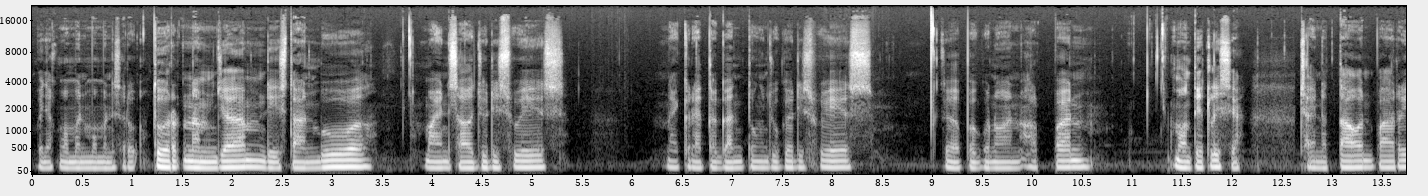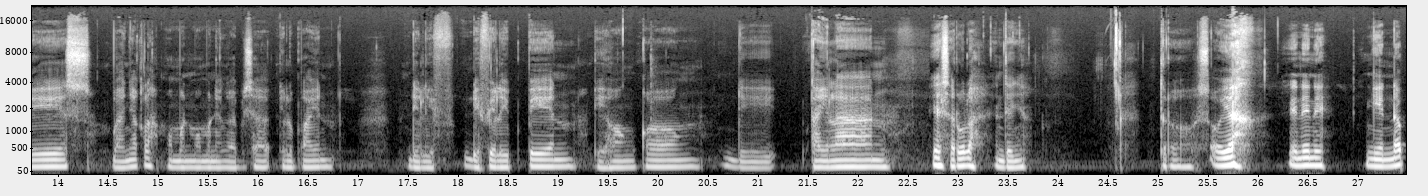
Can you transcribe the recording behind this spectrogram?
Banyak momen-momen seru. Tur 6 jam di Istanbul main salju di Swiss naik kereta gantung juga di Swiss ke pegunungan Alpen Mount Titlis ya. Chinatown Paris banyak lah momen-momen yang gak bisa dilupain. Di di Filipina di Hong Kong di Thailand. Ya seru lah intinya. Terus oh ya ini nih nginep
